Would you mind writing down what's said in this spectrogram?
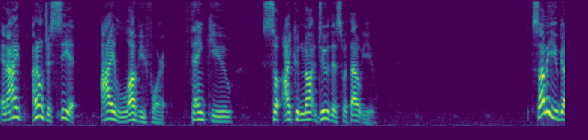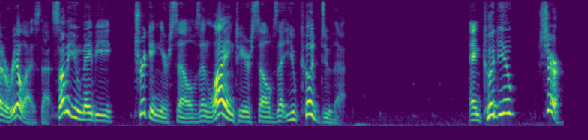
And I, I don't just see it, I love you for it. Thank you. So I could not do this without you. Some of you got to realize that. Some of you may be tricking yourselves and lying to yourselves that you could do that. And could you? Sure.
